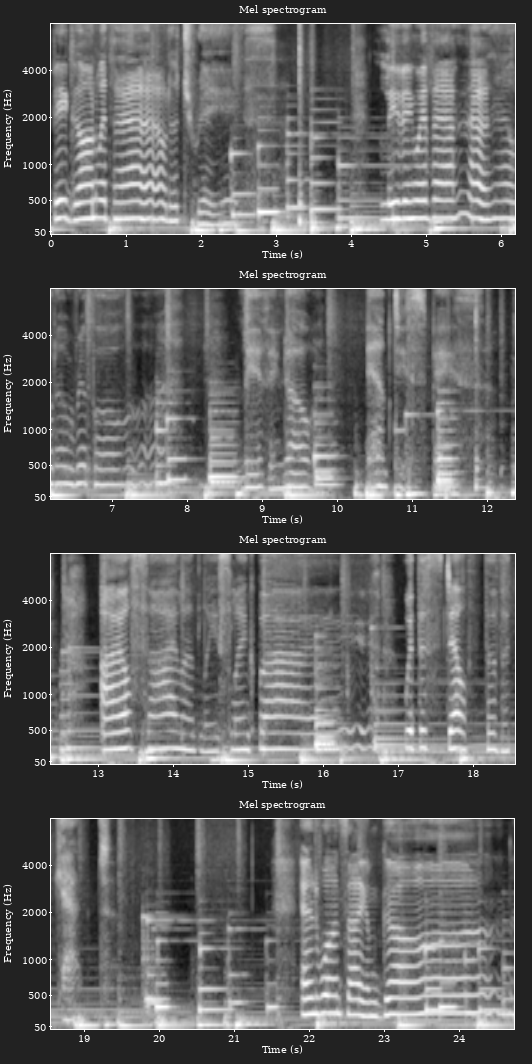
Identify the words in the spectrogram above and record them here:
be gone without a trace, leaving without a ripple, leaving no empty space. I'll silently slink by with the stealth of a cat. And once I am gone,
